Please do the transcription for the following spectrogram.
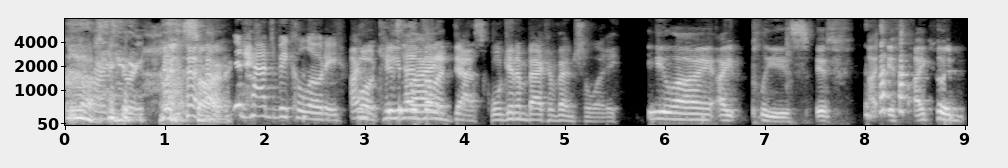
I. Sorry. It had to be Kalodi. I'm Look, his Eli, head's on a desk. We'll get him back eventually. Eli, I please, if I, if I could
